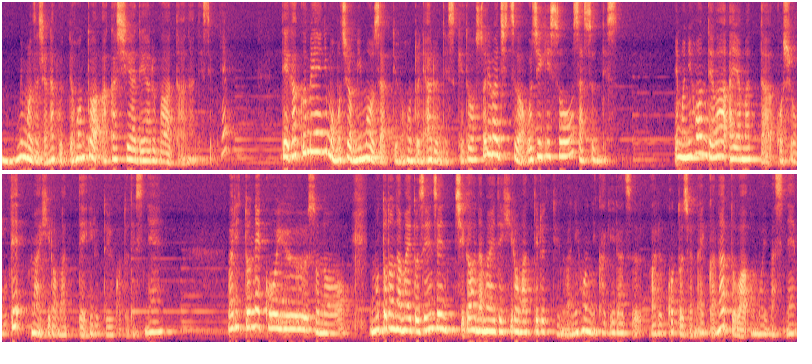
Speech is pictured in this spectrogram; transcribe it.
うんミモザじゃなくって本当はアカシア・デアルバーターなんですよね。で学名にももちろんミモザっていうのは本当にあるんですけどそれは実はオジギソウを指すんです。でも日本では誤った故障で、まあ、広まっているということですね。割とねこういうその元の名前と全然違う名前で広まってるっていうのは日本に限らずあることじゃないかなとは思いますね。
